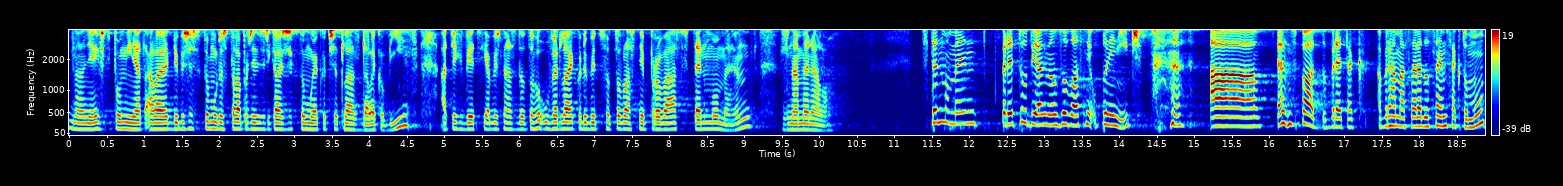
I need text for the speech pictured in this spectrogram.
na něj vzpomínat, ale kdyby se k tomu dostala, protože jsi říkala, že jsi k tomu jako četla zdaleko víc a těch věcí, abys nás do toho uvedla, jako kdyby co to vlastně pro vás v ten moment znamenalo. V ten moment pre tu diagnózu vlastně úplně nič. a já jsem si povedala, dobré, tak Abraham a Sara, dostanem sa k tomu.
